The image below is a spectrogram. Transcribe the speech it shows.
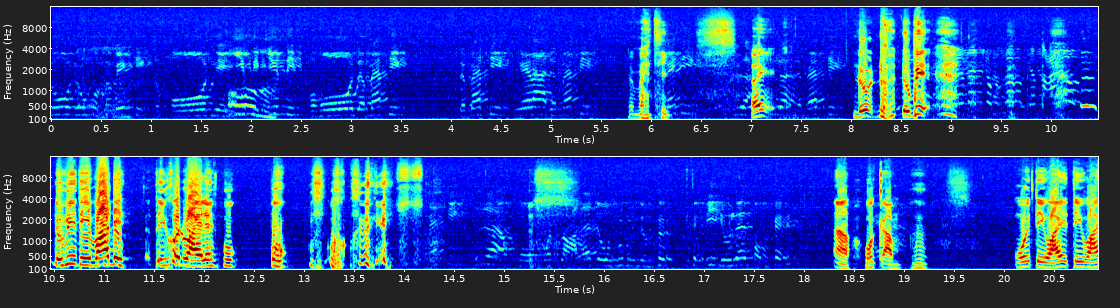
ดูดูผมเดอะแมททิกโอ้โหเนี่ยยี่สิบยี่สิบโอ้โหเดอะแมททิกเดอะแมททิกไงล่ะเดอะแมททิกเดี๋ยวแม่ทีแมททิกเฮ้ยเดอะแมททิกดูดูดูพี่ ดูพี่ตีบอสดิ ตีโคตรไวเลยปุกปุกปุกแมททิกเพื่อโอ้โหหมดหลอดแล้วดูดูพี่ดูเลือดผมอ้าวหัวกำโอ้ยตีไว้ตีไว้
